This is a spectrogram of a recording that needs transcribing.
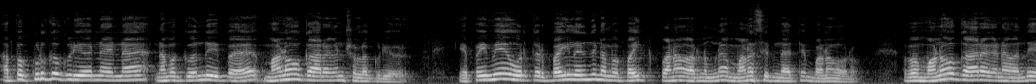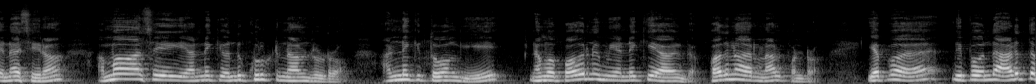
அப்போ கொடுக்கக்கூடியவர்னா என்ன? நமக்கு வந்து இப்போ மனோகாரகன்னு சொல்லக்கூடியவர். எப்பயுமே ஒருத்தர் பையிலேருந்து நம்ம பைக்கு பணம் வரணும்னா மனசு இருந்தால்தான் பணம் வரும். அப்போ மனோகாரகனை வந்து என்ன செய்கிறோம் அமாவாசை அன்னைக்கு வந்து குருட்டு நாள்னு சொல்கிறோம் அன்னைக்கு துவங்கி நம்ம பௌர்ணமி அன்னைக்கு பதினாறு நாள் பண்ணுறோம் எப்போ? இப்போ வந்து அடுத்த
